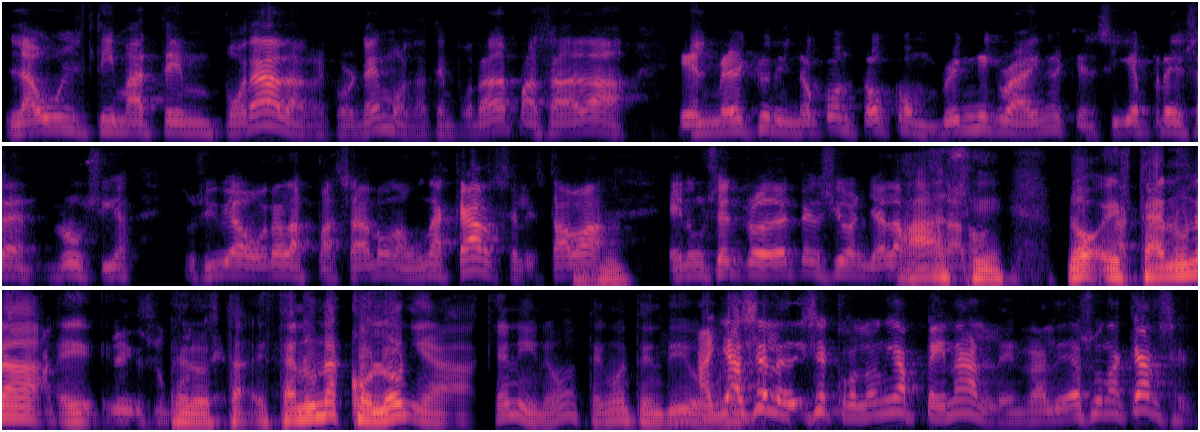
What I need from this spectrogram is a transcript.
la última temporada. Recordemos, la temporada pasada el Mercury no contó con Britney Griner, quien sigue presa en Rusia. Inclusive ahora la pasaron a una cárcel. Estaba en un centro de detención, ya la Ah, pasaron. sí. No, está en una, eh, pero está, está en una colonia, Kenny, ¿no? Tengo entendido. ¿no? Allá se le dice colonia penal, en realidad es una cárcel.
